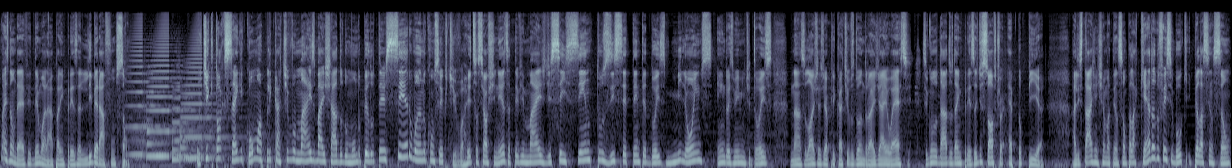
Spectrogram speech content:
mas não deve demorar para a empresa liberar a função. O TikTok segue como o aplicativo mais baixado do mundo pelo terceiro ano consecutivo. A rede social chinesa teve mais de 672 milhões em 2022 nas lojas de aplicativos do Android e iOS, segundo dados da empresa de software Apptopia. A listagem chama atenção pela queda do Facebook e pela ascensão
